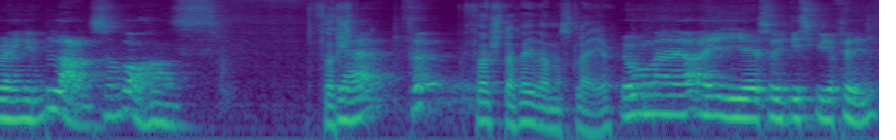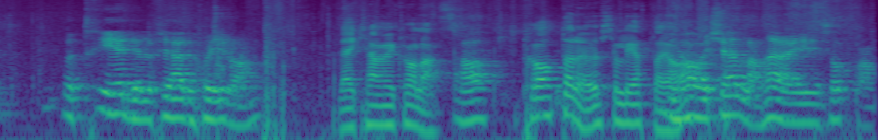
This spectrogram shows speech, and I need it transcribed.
Raining Blood som var hans... Först, fjär- för, Första skivan med Slayer. jo, men i, så i diskografin. Tredje eller fjärde skivan. Det kan vi kolla. Ja, Pratar du så letar jag jag. har i källaren här i soffan.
